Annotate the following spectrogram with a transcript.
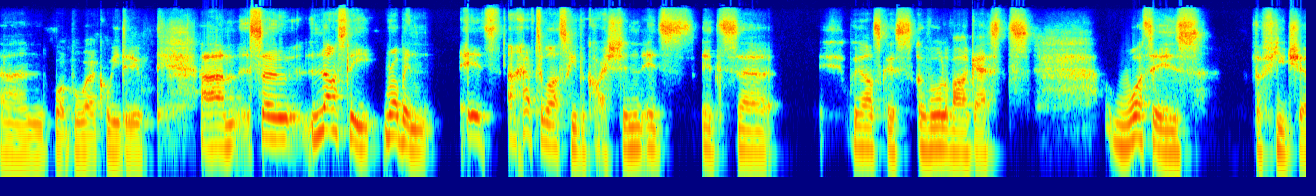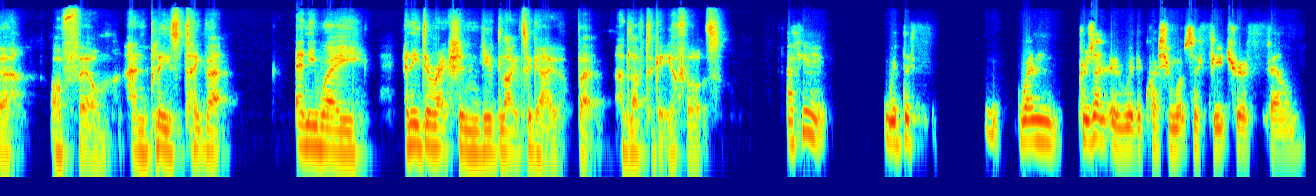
and what the work we do. Um, so, lastly, Robin, it's I have to ask you the question. It's it's uh, we ask this of all of our guests what is the future of film? And please take that any way, any direction you'd like to go. But I'd love to get your thoughts. I think with the when presented with the question, "What's the future of film?"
